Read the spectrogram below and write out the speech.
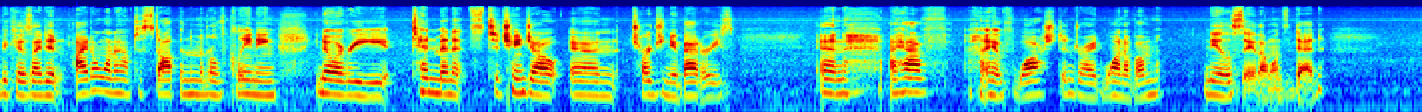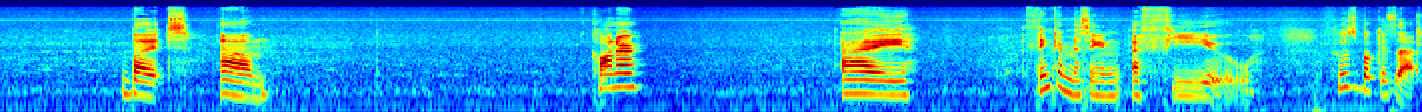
because I didn't I don't want to have to stop in the middle of cleaning, you know, every 10 minutes to change out and charge new batteries. And I have I have washed and dried one of them. Needless to say that one's dead. But um Connor I think I'm missing a few. Whose book is that?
